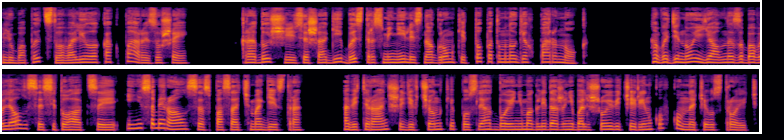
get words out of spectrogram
Любопытство валило как пар из ушей. Крадущиеся шаги быстро сменились на громкий топот многих пар ног. Водяной явно забавлялся ситуацией и не собирался спасать магистра. А ведь раньше девчонки после отбоя не могли даже небольшую вечеринку в комнате устроить.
